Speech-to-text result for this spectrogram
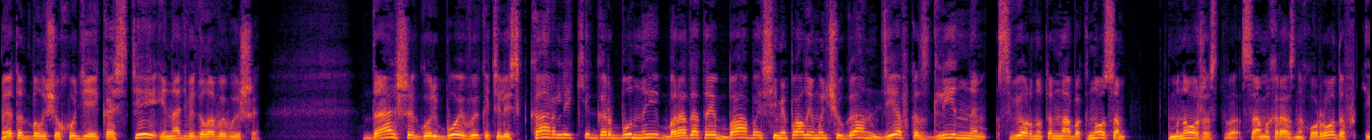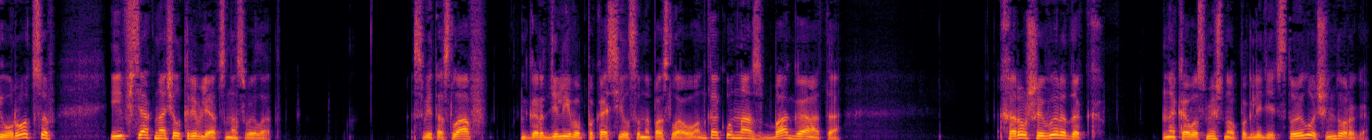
Этот был еще худее костей и на две головы выше — Дальше гурьбой выкатились карлики, горбуны, бородатая баба, семипалый мальчуган, девка с длинным, свернутым на бок носом, множество самых разных уродов и уродцев, и всяк начал кривляться на свой лад. Святослав горделиво покосился на посла. Он, как у нас, богато. Хороший выродок, на кого смешно поглядеть, стоил очень дорого.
